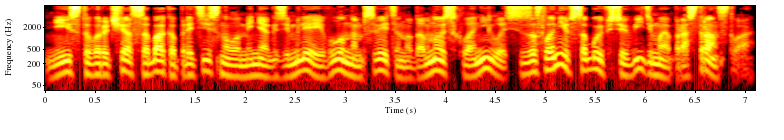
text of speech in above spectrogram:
Неистово рыча собака притиснула меня к земле и в лунном свете надо мной склонилась, заслонив собой все видимое пространство.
